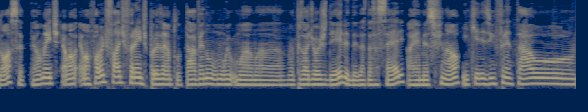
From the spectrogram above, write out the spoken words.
nossa, realmente, é uma, é uma forma de falar diferente. Por exemplo, tava vendo um, uma, uma, um episódio hoje dele, dessa série, arremesso final, em que eles iam enfrentar o,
